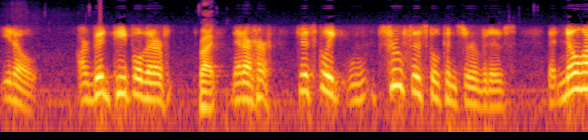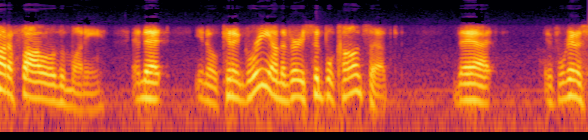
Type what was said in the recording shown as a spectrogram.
you know, are good people that are Right. that are fiscally true fiscal conservatives that know how to follow the money and that you know can agree on the very simple concept that if we're going to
